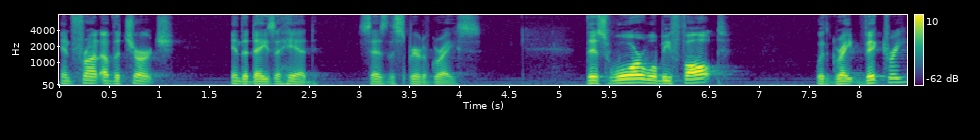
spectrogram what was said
in front of the church in the days ahead, says the Spirit of grace. This war will be fought with great victory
